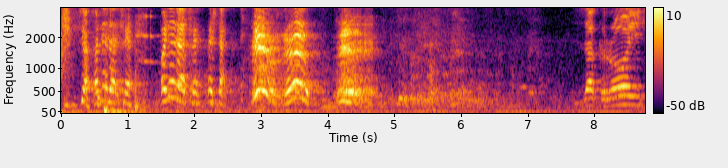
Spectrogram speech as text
Все, пошли дальше. Пошли дальше. Значит так. Закрой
